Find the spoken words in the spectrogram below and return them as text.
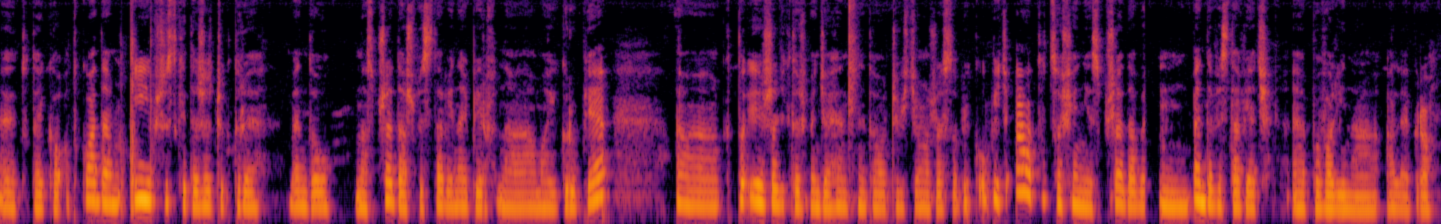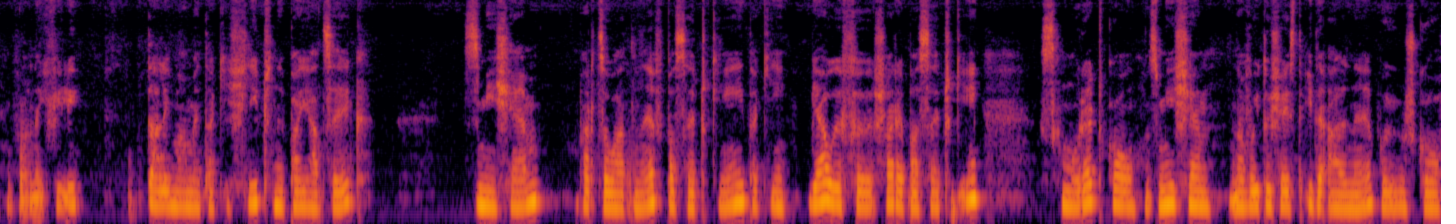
y, tutaj go odkładam i wszystkie te rzeczy, które będą na sprzedaż wystawię najpierw na mojej grupie. Jeżeli ktoś będzie chętny, to oczywiście może sobie kupić, a to, co się nie sprzeda, mm, będę wystawiać e, powoli na Allegro w wolnej chwili. Dalej mamy taki śliczny pajacyk z misiem, bardzo ładny, w paseczki, taki biały w szare paseczki, z chmureczką, z misiem. Na Wojtusia jest idealny, bo już go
